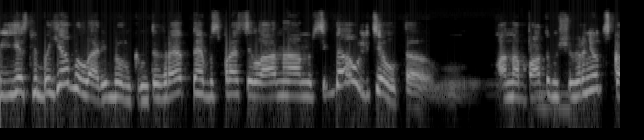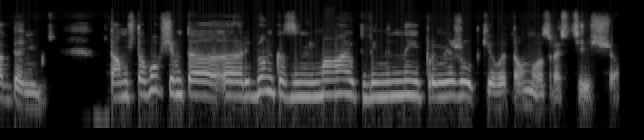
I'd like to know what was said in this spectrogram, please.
если бы я была ребенком, то, вероятно, я бы спросила, она навсегда улетела-то? Она потом еще вернется когда-нибудь? Потому что, в общем-то, э, ребенка занимают временные промежутки в этом возрасте еще.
